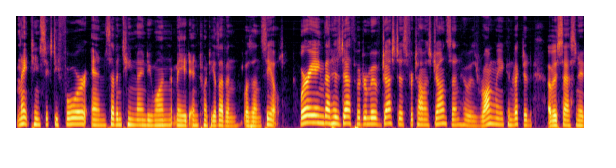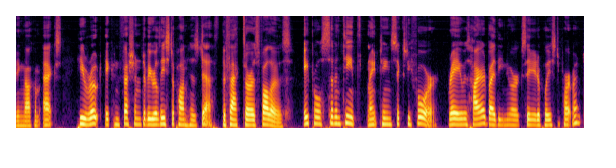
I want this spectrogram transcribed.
1964 and 1791, made in 2011, was unsealed. Worrying that his death would remove justice for Thomas Johnson, who was wrongly convicted of assassinating Malcolm X, he wrote a confession to be released upon his death. The facts are as follows. April 17, 1964. Ray was hired by the New York City Police Department.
